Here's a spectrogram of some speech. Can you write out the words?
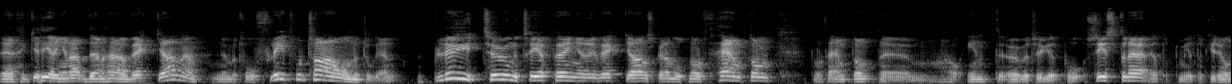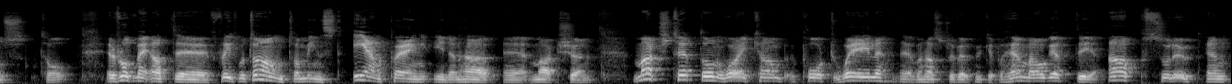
eh, garderingarna den här veckan. Nummer två Fleetwood Town tog en blytung tre pengar i veckan. Spelar mot Northampton. Northampton eh, har inte övertygat på sistone. Jag tror att Milton Keynes tar... Eller förlåt mig att eh, Fleetwood Town tar minst en poäng i den här eh, matchen. Match 13, Wycombe Port Vale. Även här står det väldigt mycket på hemmalaget. Det är absolut en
